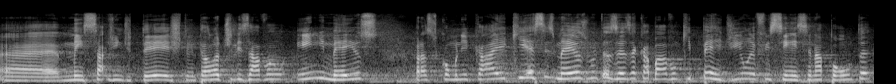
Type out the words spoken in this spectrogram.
é, mensagem de texto. Então, ela utilizava N e-mails para se comunicar e que esses meios muitas vezes acabavam que perdiam eficiência na ponta,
